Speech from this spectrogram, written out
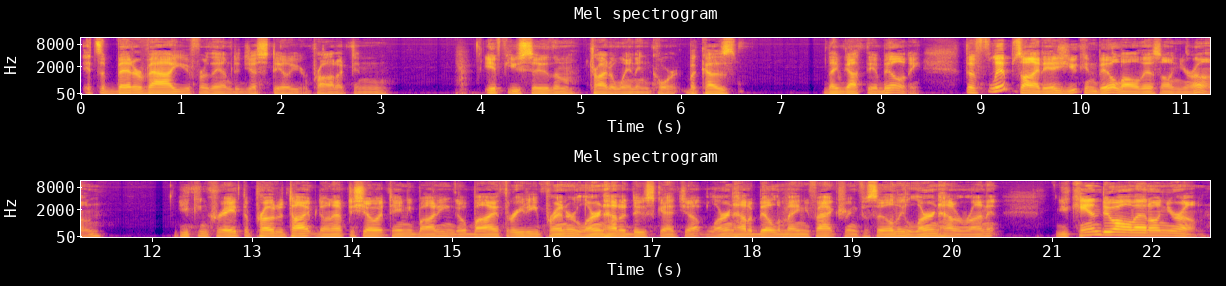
it's a better value for them to just steal your product and if you sue them, try to win in court because they've got the ability. The flip side is you can build all this on your own. You can create the prototype, don't have to show it to anybody, and go buy a 3D printer, learn how to do SketchUp, learn how to build a manufacturing facility, learn how to run it. You can do all that on your own.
